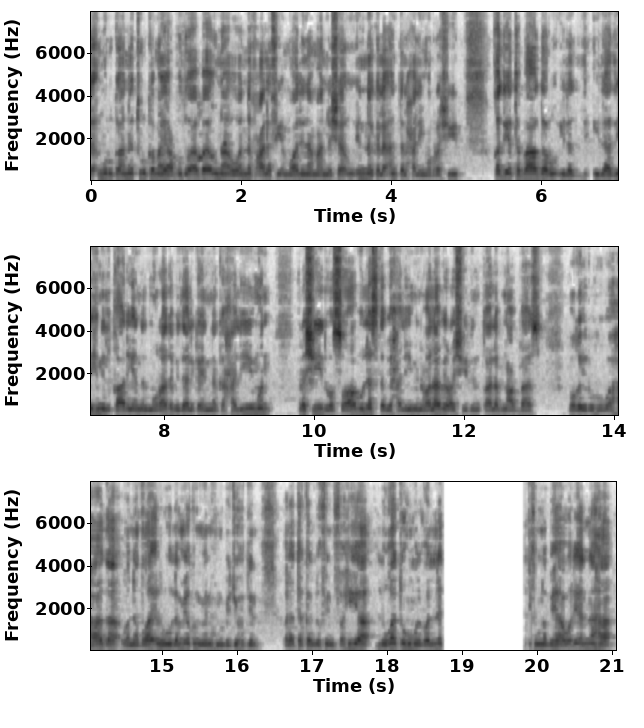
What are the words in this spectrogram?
تأمرك أن نترك ما يعبد آباؤنا وأن نفعل في أموالنا ما نشاء إنك لأنت الحليم الرشيد. قد يتبادر إلى ذهن القارئ أن المراد بذلك إنك حليم رشيد والصواب لست بحليم ولا برشيد قال ابن عباس وغيره. وهذا ونظائره لم يكن منهم بجهد ولا تكلف فهي لغتهم والتي يحدثون بها ولأنها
